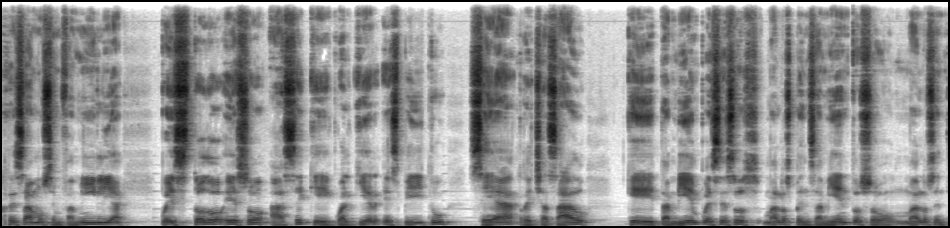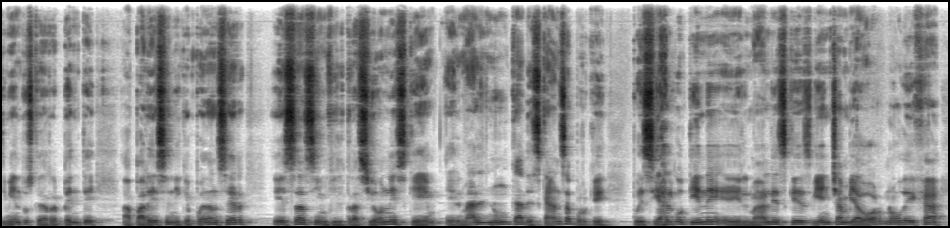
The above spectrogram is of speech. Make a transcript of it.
rezamos en familia, pues todo eso hace que cualquier espíritu sea rechazado, que también pues esos malos pensamientos o malos sentimientos que de repente aparecen y que puedan ser esas infiltraciones que el mal nunca descansa porque pues si algo tiene el mal es que es bien chambeador, no deja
